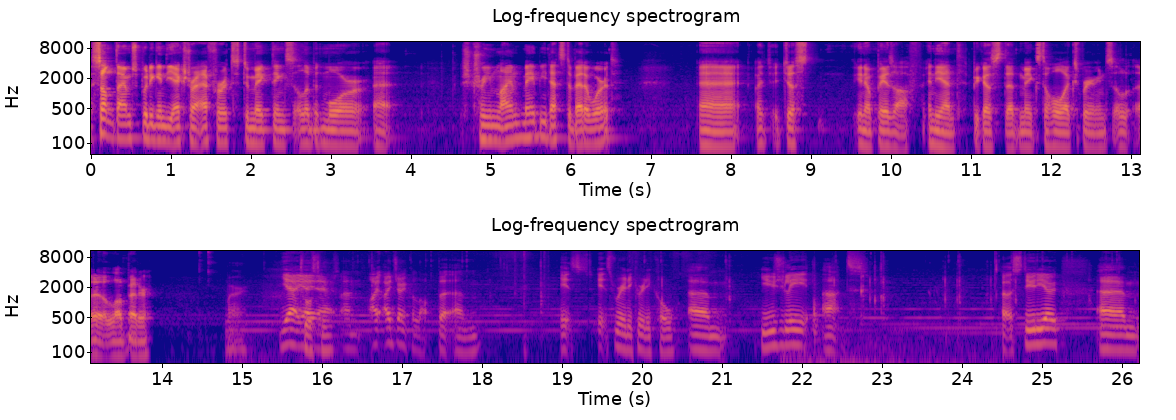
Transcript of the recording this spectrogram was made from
sometimes putting in the extra effort to make things a little bit more uh, streamlined maybe that's the better word uh, it, it just you know pays off in the end because that makes the whole experience a, a lot better by Yeah, yeah, yeah. Um, I, I joke a lot, but um, it's it's really really cool. Um, usually at at a studio, um,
